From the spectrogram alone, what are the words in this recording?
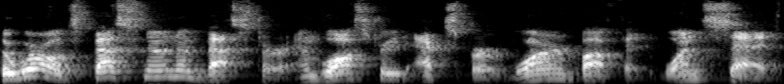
The world's best known investor and Wall Street expert Warren Buffett once said,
